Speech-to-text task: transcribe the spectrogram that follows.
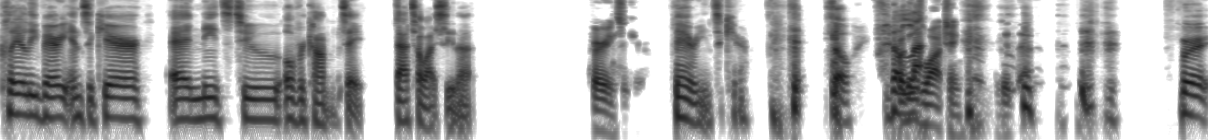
clearly very insecure and needs to overcompensate. That's how I see that. that. Very insecure. Very insecure. so the For la- those watching, for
